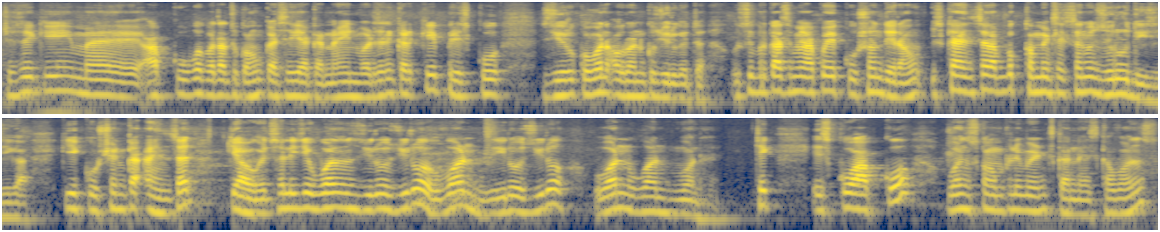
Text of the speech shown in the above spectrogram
जैसे कि मैं आपको ऊपर बता चुका हूँ कैसे क्या करना है। इन्वर्जन करके फिर इसको ज़ीरो को वन और वन को ज़ीरो कहता है। उसी प्रकार से मैं आपको एक क्वेश्चन दे रहा हूँ। इसका आंसर आप लोग कमेंट सेक्शन में ज़रूर दीजिएगा कि क्वेश्चन का आंसर क्या होगा। चलिए लीजिए one zero zero one zero zero one one one है। ठीक? इसको आपको वंस कॉम्प्लीमेंट करना है। इसका वंस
